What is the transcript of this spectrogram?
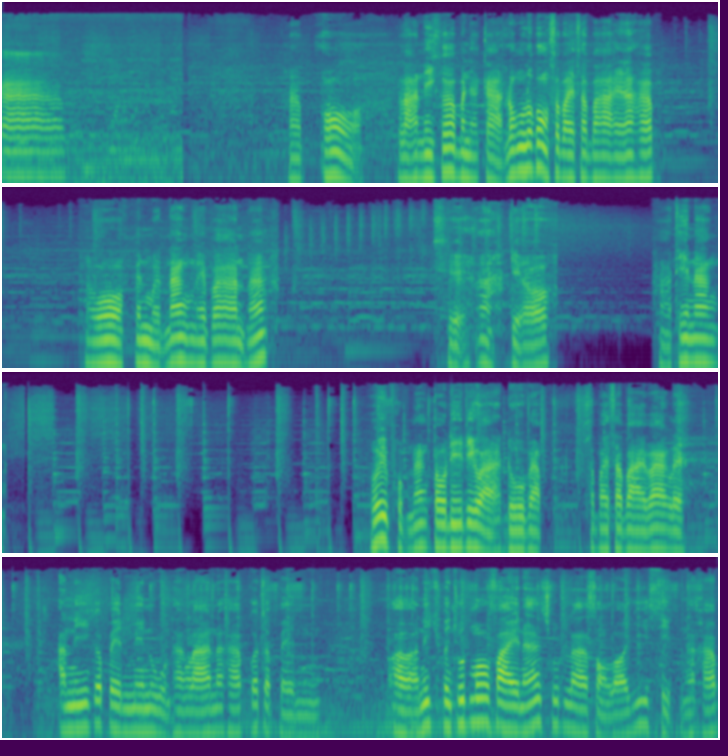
ครับครับอ้อร้านนี้ก็บรรยากาศโล่งๆสบายๆนะครับโอ้เป็นเหมือนนั่งในบ้านนะโอเคอะเดี๋ยว หาที่นั่งเฮ้ยผมนั่งโต๊ะนี้ดีกว่า ดูแบบ สบายๆมากเลย อันนี้ก็เป็นเมนูของทางร้านนะครับ ก็จะเป็นเอ่ออันนี้เป็นชุดหม้อไฟนะ ชุดละ220 นะครับ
